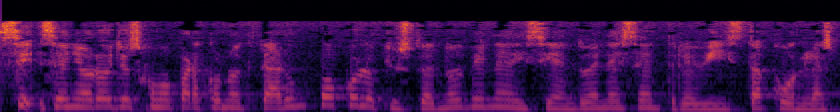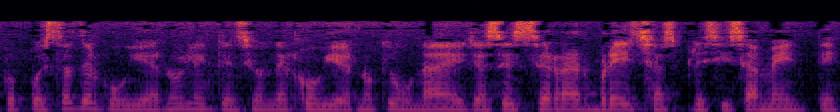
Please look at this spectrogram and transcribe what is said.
Sí, señor Hoyos, como para conectar un poco lo que usted nos viene diciendo en esta entrevista con las propuestas del gobierno y la intención del gobierno, que una de ellas es cerrar brechas precisamente,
